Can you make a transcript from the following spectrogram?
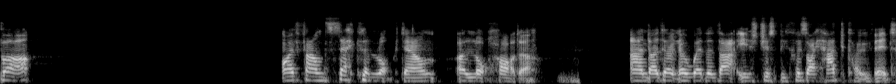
But I found second lockdown a lot harder. And I don't know whether that is just because I had COVID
